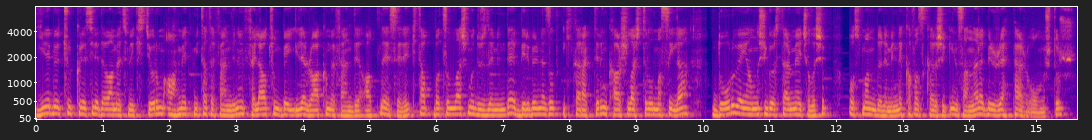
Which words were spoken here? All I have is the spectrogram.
Yine bir Türk klasiğiyle devam etmek istiyorum. Ahmet Mithat Efendi'nin Felatun Bey ile Rakım Efendi adlı eseri kitap batılılaşma düzleminde birbirine zıt iki karakterin karşılaştırılmasıyla doğru ve yanlışı göstermeye çalışıp Osmanlı döneminde kafası karışık insanlara bir rehber olmuştur.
